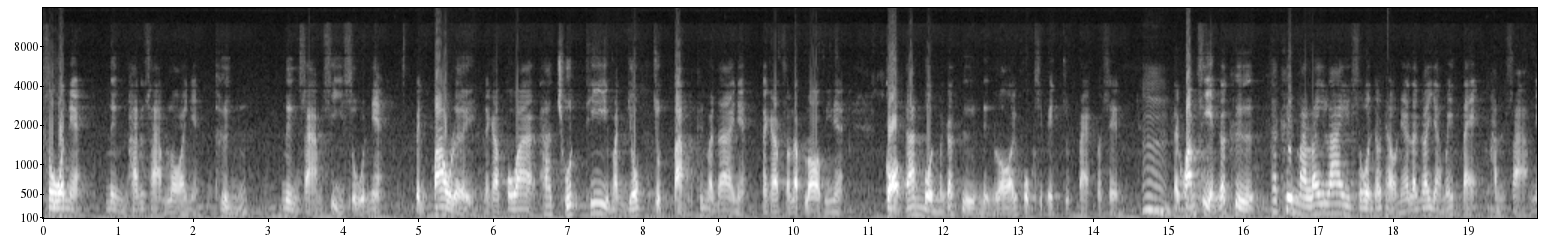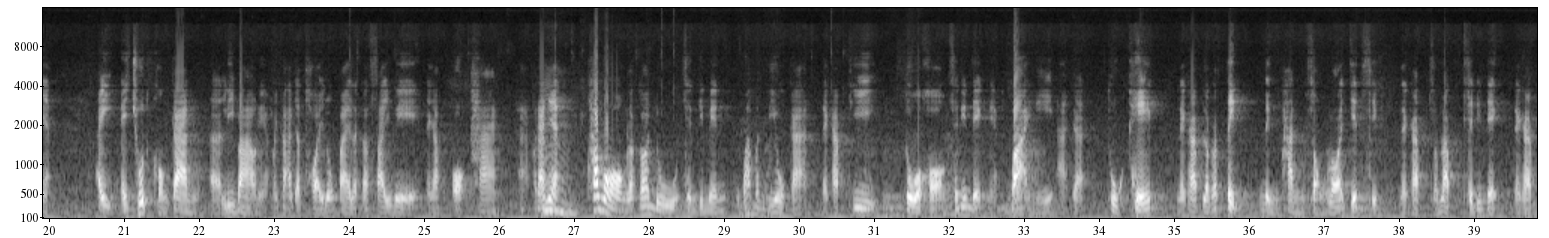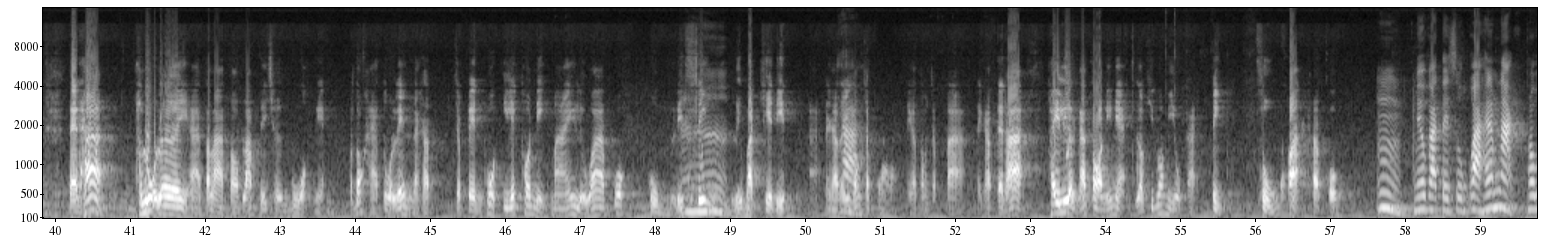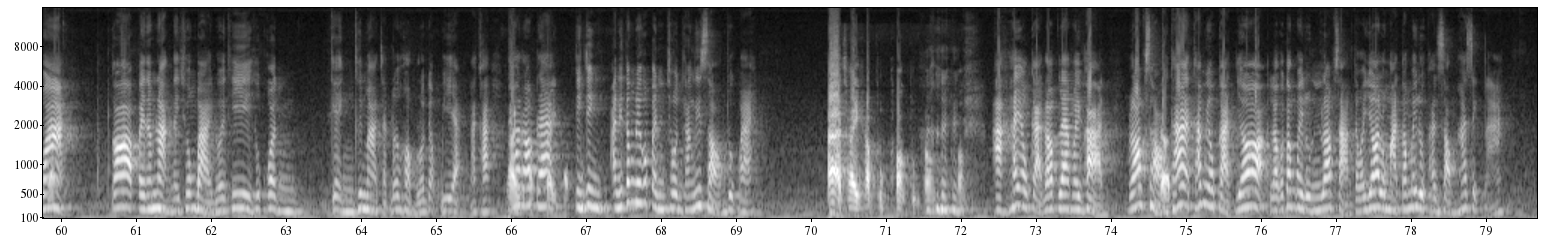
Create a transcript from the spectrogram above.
โซนเนี่ย 1,300 เนี่ย ถึง 1,340 เนี่ย เป็นเป้าเลยนะครับ เพราะว่าถ้าชุดที่มันยกจุดต่ำขึ้นมาได้เนี่ยนะครับสำหรับรอบนี้เนี่ย กรอบด้านบนมันก็คือ 161.8%อืมแต่ความเสี่ยงก็คือถ้าขึ้นมาไล่ๆโซนแถวๆเนี้ยแล้วก็ยังไม่แตะพันสามเนี่ย ไอไอชุดของการรีบาวเนี่ยมันก็อาจจะถอยลงไปแล้วก็ไซด์เวย์นะครับออกข้างอ่าเพราะฉะนั้นเนี่ยอืมถ้ามองแล้วก็ดูเซนติเมนต์ผมว่ามันมีโอกาสนะครับที่ตัวของเซนดินเด็กเนี่ยบ่ายนี้อาจจะถูกเทคนะครับแล้วก็ติด 1,270นะครับสำหรับเซนดินเด็กนะครับแต่ถ้าทะลุเลยอ่าตลาดตอบรับในเชิงบวกเนี่ยมันต้องหาตัวเล่นนะครับจะเป็นพวกอิเล็กทรอนิกส์ไหมหรือว่าพวกกลุ่มลิสซิ่งอ่าหรือบัตรเครดิตอ่า นะครับอันนี้ค่ะต้องจับตานะครับต้องจับตานะครับ แต่ถ้าให้เลือกนะตอนนี้เนี่ย เราคิดว่ามีโอกาสติดสูงกว่าครับผมอืมมีโอกาสเตะสูงกว่าให้น้ำหนัก เพราะว่าก็เป็นน้ำหนักในช่วงบ่ายด้วยที่ทุกคนเก่งขึ้นมาจากเรื่องของลดดอกเบี้ยนะคะใช่ถ้ารอบแรกใช่ครับจริง ๆ อันนี้ต้องเรียกว่าเป็นชนครั้งที่สองถูกไหมอ่าใช่ครับถูกต้องถูกต้องถูกต้องอะให้โอกาสรอบแรกไม่ผ่าน รอบสองครับถ้าถ้ามีโอกาสย่อเราก็ต้องไปลุ้นรอบสามแต่ว่าย่อลงมาต้องไม่หลุดพันสองห้าสิบนะ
